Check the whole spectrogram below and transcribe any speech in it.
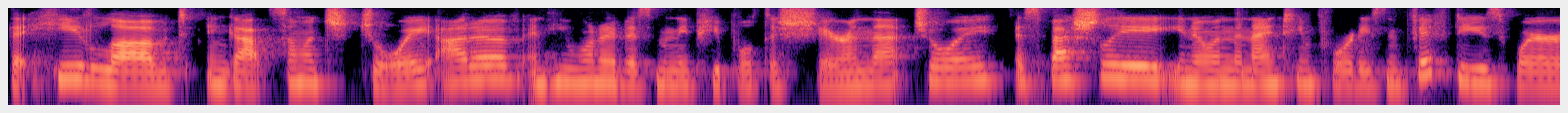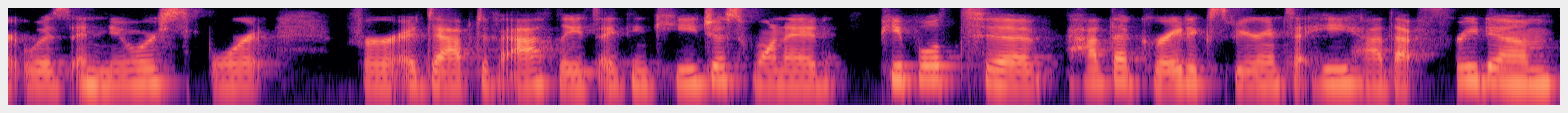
that he loved and got so much joy out of. And he wanted as many people to share in that joy, especially, you know, in the 1940s and 50s, where it was a newer sport for adaptive athletes. I think he just wanted people to have that great experience that he had, that freedom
